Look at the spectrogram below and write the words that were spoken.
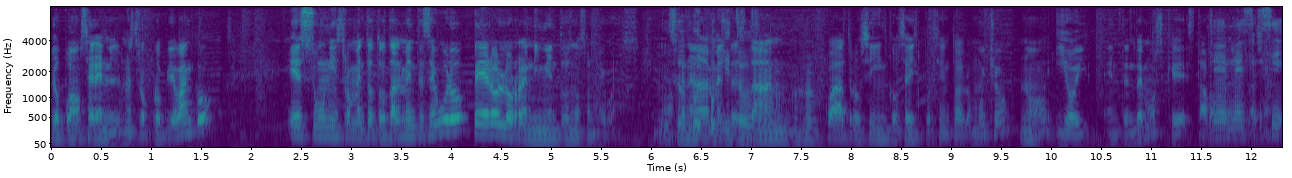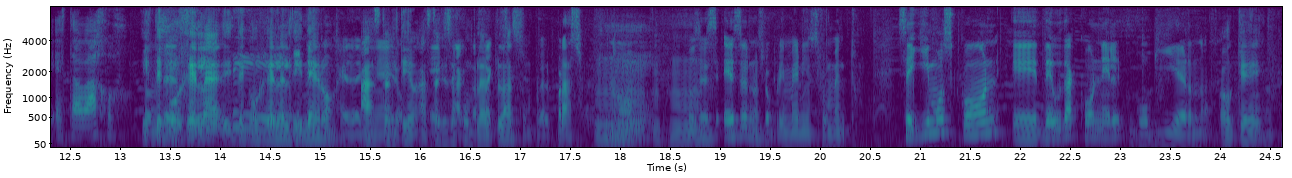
Lo podemos hacer en el- nuestro propio banco. Es un instrumento totalmente seguro, pero los rendimientos no son muy buenos. ¿No? Son muy poquitos, ¿no? están Ajá. 4, 5, 6% a lo mucho, ¿no? Y hoy entendemos que está bajo la sí, está abajo. Y te congela, y te congela el Y dinero congela el hasta el dinero. tiempo, hasta que se Exacto, cumpla el hasta que plazo. se cumpla el plazo, ¿no? Mm. Entonces, ese es nuestro primer instrumento. Seguimos con eh, deuda con el gobierno. Ok. ¿ok?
